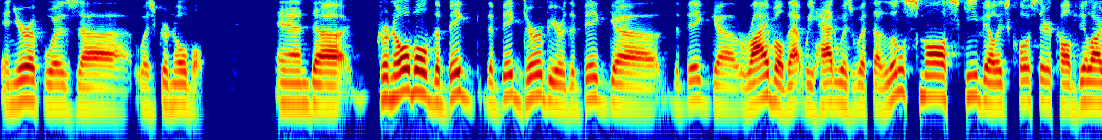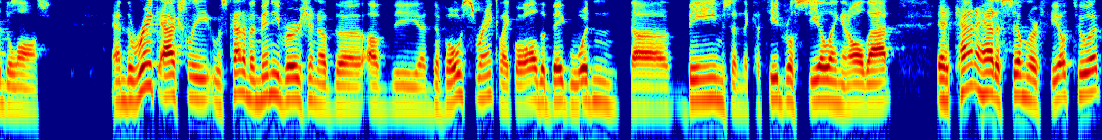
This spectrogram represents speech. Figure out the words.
in Europe was uh, was Grenoble, and uh, Grenoble the big the big derby or the big uh, the big uh, rival that we had was with a little small ski village close there called Villard de Lans. And the rink actually was kind of a mini version of the of the uh, Davos rink, like all the big wooden uh, beams and the cathedral ceiling and all that. It kind of had a similar feel to it,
